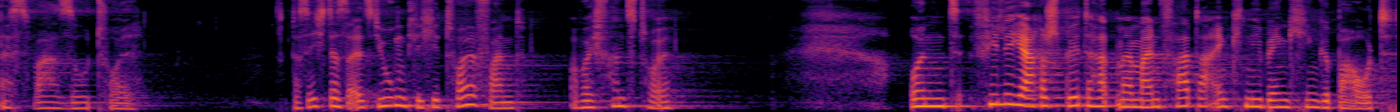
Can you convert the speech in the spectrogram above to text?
Es war so toll. Dass ich das als Jugendliche toll fand, aber ich fand es toll. Und viele Jahre später hat mir mein Vater ein Kniebänkchen gebaut,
